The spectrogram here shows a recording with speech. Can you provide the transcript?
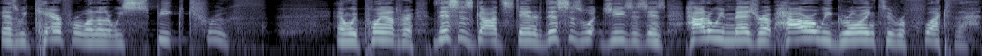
And as we care for one another, we speak truth. And we point out to her, this is God's standard. This is what Jesus is. How do we measure up? How are we growing to reflect that?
